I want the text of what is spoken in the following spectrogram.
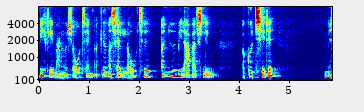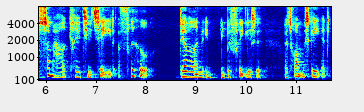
virkelig mange sjove ting. Og givet mig selv lov til at nyde mit arbejdsliv. Og gå til det med så meget kreativitet og frihed. Det har været en, en, en befrielse. Og jeg tror måske, at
